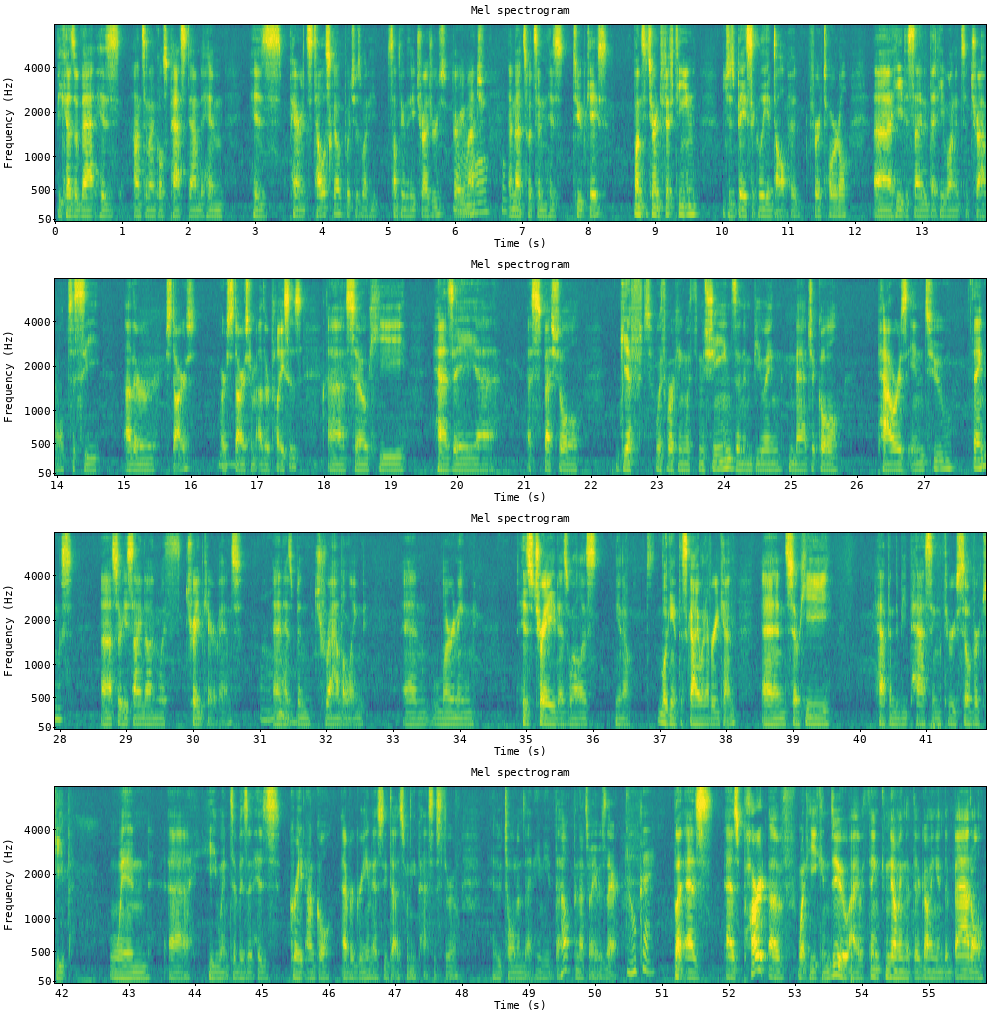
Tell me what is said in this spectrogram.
Because of that, his aunts and uncles passed down to him his parents' telescope, which is what he something that he treasures very much, and that's what's in his tube case. Once he turned 15, which is basically adulthood for a turtle, uh, he decided that he wanted to travel to see other stars or stars from other places. Uh, so he has a uh, a special gift with working with machines and imbuing magical powers into things. Uh, so he signed on with trade caravans and has been traveling and learning his trade as well as you know looking at the sky whenever he can. And so he happened to be passing through Silver Keep when uh, he went to visit his great uncle Evergreen, as he does when he passes through, and who told him that he needed the help, and that's why he was there Okay. but as as part of what he can do, I think knowing that they're going into battle,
